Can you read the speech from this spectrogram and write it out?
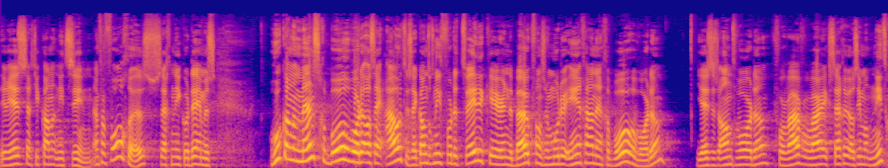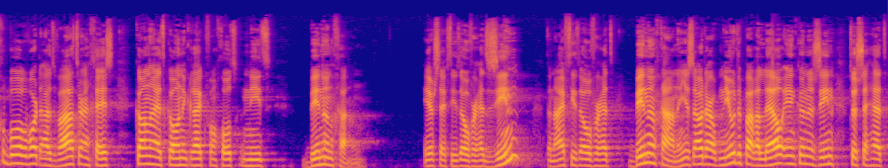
De Heer Jezus zegt, je kan het niet zien. En vervolgens zegt Nicodemus, hoe kan een mens geboren worden als hij oud is? Hij kan toch niet voor de tweede keer in de buik van zijn moeder ingaan en geboren worden? Jezus antwoordde, voorwaar, voorwaar, ik zeg u, als iemand niet geboren wordt uit water en geest, kan hij het koninkrijk van God niet binnengaan. Eerst heeft hij het over het zien, daarna heeft hij het over het binnengaan. En je zou daar opnieuw de parallel in kunnen zien tussen het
